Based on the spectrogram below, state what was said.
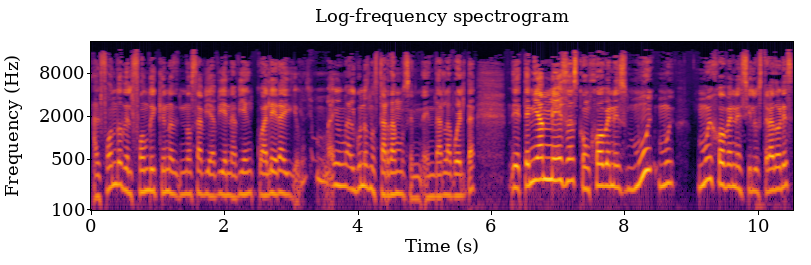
al fondo del fondo y que uno no sabía bien a bien cuál era. Y algunos nos tardamos en dar la vuelta eh, tenía mesas con jóvenes muy, muy, muy jóvenes ilustradores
